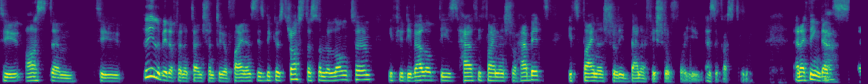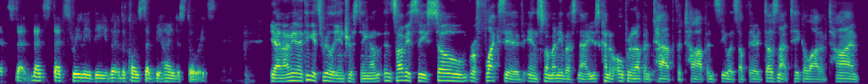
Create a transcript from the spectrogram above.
to ask them to a little bit of an attention to your finances because trust us on the long term if you develop these healthy financial habits it's financially beneficial for you as a customer and i think that's yeah. that's that, that's that's really the, the the concept behind the stories yeah, and I mean, I think it's really interesting. Um, it's obviously so reflexive in so many of us now. You just kind of open it up and tap the top and see what's up there. It does not take a lot of time.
